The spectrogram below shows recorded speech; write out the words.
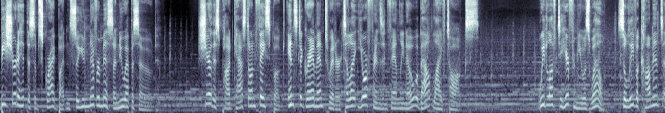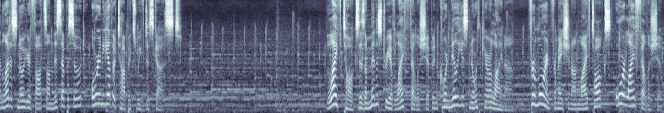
Be sure to hit the subscribe button so you never miss a new episode. Share this podcast on Facebook, Instagram, and Twitter to let your friends and family know about Life Talks. We'd love to hear from you as well, so leave a comment and let us know your thoughts on this episode or any other topics we've discussed. Life Talks is a ministry of Life Fellowship in Cornelius, North Carolina. For more information on Life Talks or Life Fellowship,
